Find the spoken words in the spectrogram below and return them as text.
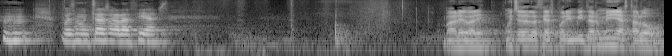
Pues muchas gracias. Vale, vale. Muchas gracias por invitarme y hasta luego.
